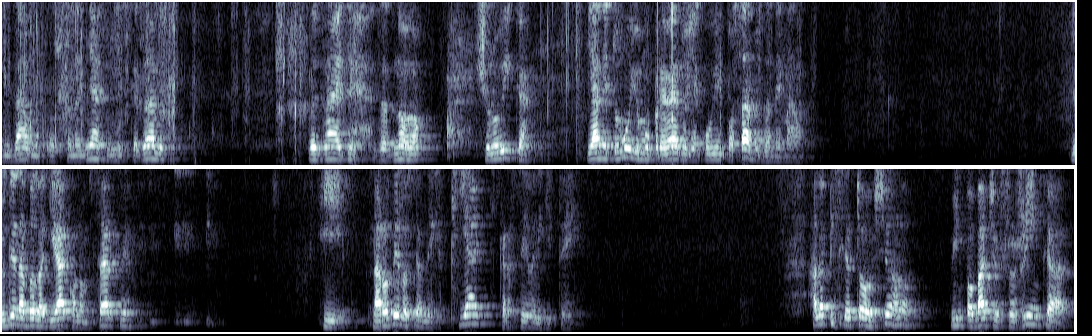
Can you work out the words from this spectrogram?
Недавно просто на днях мені сказали, ви знаєте, з одного чоловіка, я не тому йому приведу, яку він посаду займав. Людина була діаконом в церкві, і народилося в них п'ять красивих дітей. Але після того всього він побачив, що жінка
